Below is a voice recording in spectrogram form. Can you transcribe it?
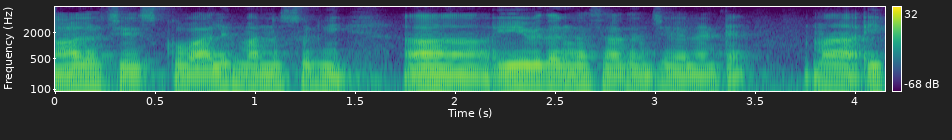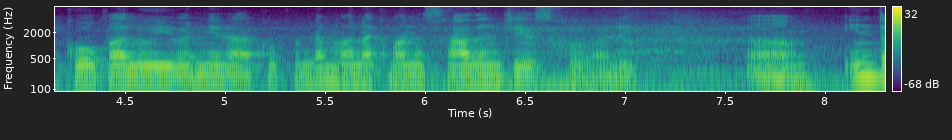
బాగా చేసుకోవాలి. మనసుని ఏ విధంగా సాధన చేయాలంటే మా ఈ కోపాలు ఇవన్నీ రాకోకుండా మనకు మనం సాధన చేసుకోవాలి. ఇంత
